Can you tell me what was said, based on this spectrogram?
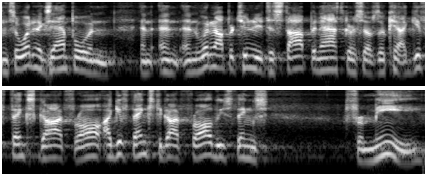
And so, what an example and, and, and, and what an opportunity to stop and ask ourselves okay, I give thanks God for all, I give thanks to God for all these things for me,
